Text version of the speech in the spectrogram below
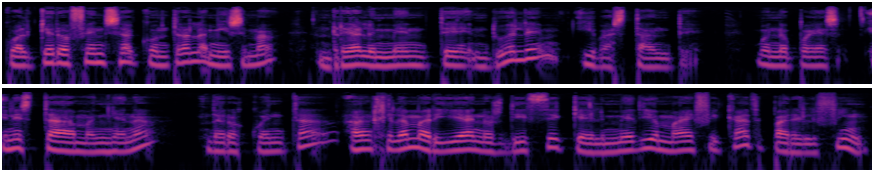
cualquier ofensa contra la misma realmente duele y bastante. Bueno, pues en esta mañana daros cuenta, Ángela María nos dice que el medio más eficaz para el fin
